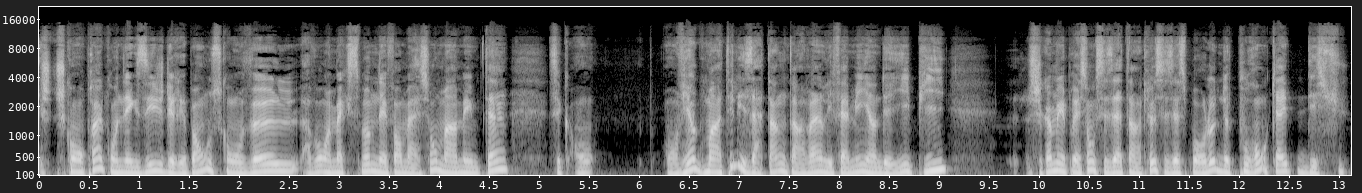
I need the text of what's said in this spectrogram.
je comprends qu'on exige des réponses, qu'on veut avoir un maximum d'informations, mais en même temps, c'est qu'on on vient augmenter les attentes envers les familles endeuillées. Puis, j'ai comme l'impression que ces attentes-là, ces espoirs-là ne pourront qu'être déçus.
